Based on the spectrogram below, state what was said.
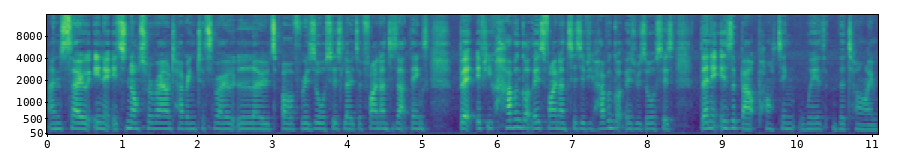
And so, you know, it's not around having to throw loads of resources, loads of finances at things. But if you haven't got those finances, if you haven't got those resources, then it is about parting with the time.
